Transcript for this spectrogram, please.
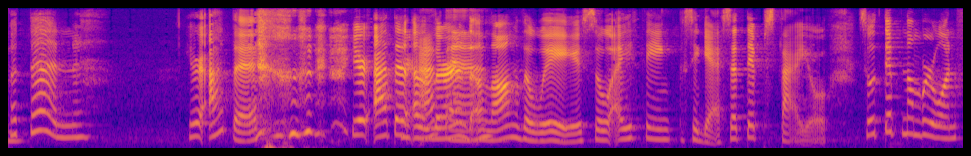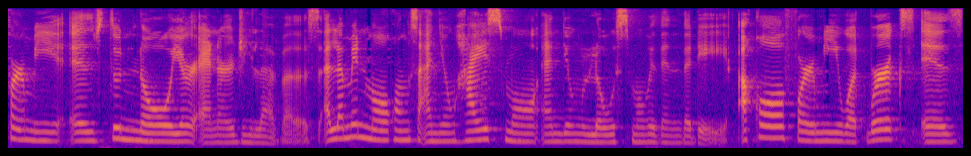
But then, your ate, your ate Your ate. learned along the way. So, I think, sige, sa tips tayo. So, tip number one for me is to know your energy levels. Alamin mo kung saan yung highs mo and yung lows mo within the day. Ako, for me, what works is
